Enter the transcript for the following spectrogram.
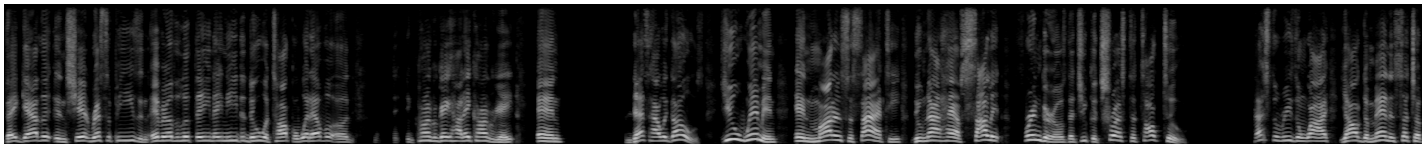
they gathered and shared recipes and every other little thing they need to do or talk or whatever, uh, or congregate how they congregate. And that's how it goes. You women in modern society do not have solid friend girls that you could trust to talk to. That's the reason why y'all demanding such a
